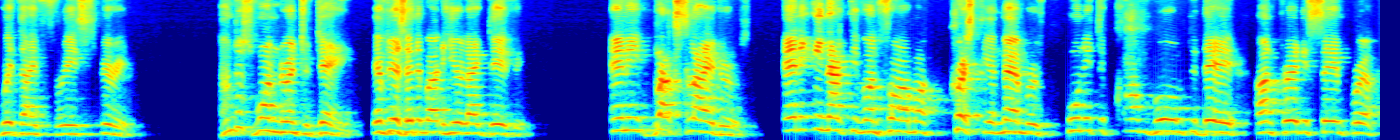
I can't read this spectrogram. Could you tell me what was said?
with thy free spirit. I'm just wondering today if there's anybody here like David, any backsliders, any inactive and former Christian members who need to come home today and pray the same prayer.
